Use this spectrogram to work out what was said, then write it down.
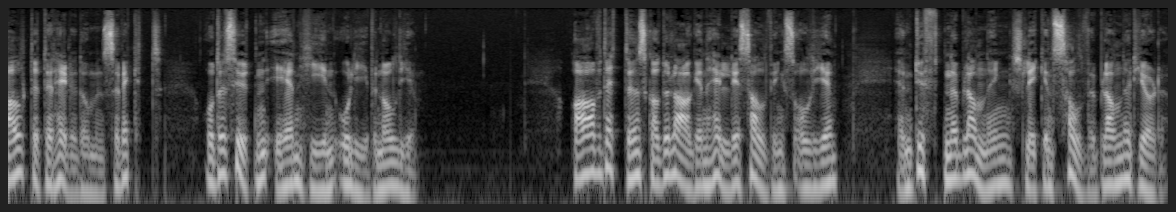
alt etter helligdommens vekt, og dessuten en hin olivenolje. Av dette skal du lage en hellig salvingsolje, en duftende blanding slik en salveblander gjør det.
